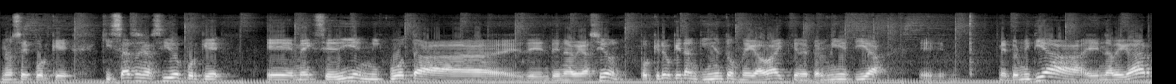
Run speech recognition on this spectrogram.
No sé por qué. Quizás haya sido porque eh, me excedí en mi cuota de, navegación, porque creo que eran 500 megabytes que me permitía, eh, me permitía navegar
